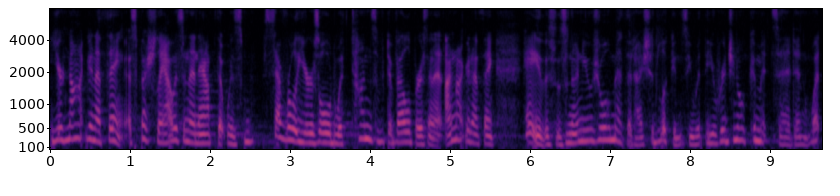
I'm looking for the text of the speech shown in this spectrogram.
you're not going to think, especially I was in an app that was several years old with tons of developers in it. I'm not going to think, hey, this is an unusual method. I should look and see what the original commit said and what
